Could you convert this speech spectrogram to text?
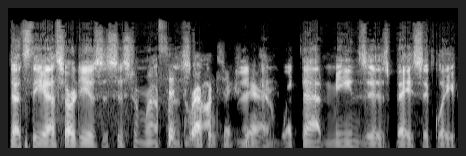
That's the SRD is the system reference. System reference dictionary. And what that means is basically,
